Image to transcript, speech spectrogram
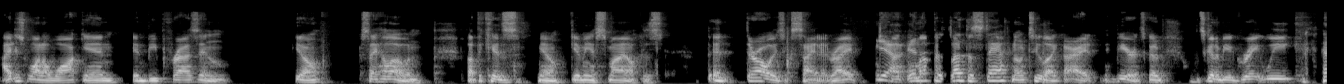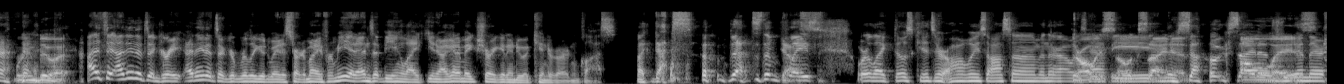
I just want to walk in and be present. You know, say hello and let the kids you know give me a smile because they're always excited, right? Yeah, Let, and let, the, let the staff know too. Like, all right, here it's gonna it's gonna be a great week. We're gonna do it. I'd say I think that's a great. I think that's a really good way to start a money. For me, it ends up being like you know I got to make sure I get into a kindergarten class. Like that's that's the Yes. place where like those kids are always awesome and they're always, They're always so happy and they're so excited Always. and they're.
